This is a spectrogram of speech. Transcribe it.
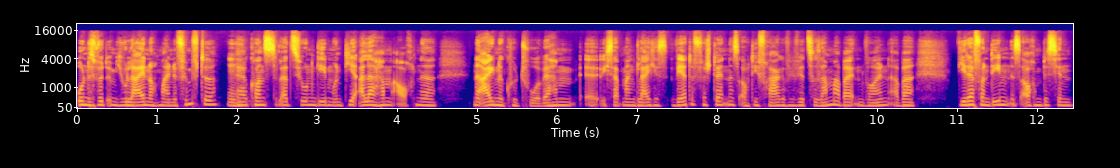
Und es wird im Juli nochmal eine fünfte mhm. äh, Konstellation geben und die alle haben auch eine, eine eigene Kultur. Wir haben, äh, ich sag mal, ein gleiches Werteverständnis, auch die Frage, wie wir zusammenarbeiten wollen, aber jeder von denen ist auch ein bisschen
